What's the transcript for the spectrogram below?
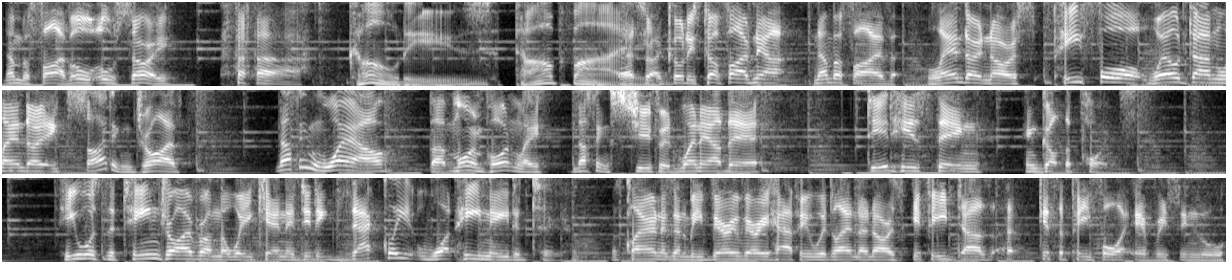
Number five. Oh, oh, sorry. Cody's Top 5. That's right. Cody's top five now. Number five, Lando Norris. P4. Well done, Lando. Exciting drive. Nothing wow, but more importantly, nothing stupid. Went out there, did his thing, and got the points. He was the team driver on the weekend and did exactly what he needed to. McLaren are going to be very, very happy with Lando Norris if he does uh, gets a P4 every single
